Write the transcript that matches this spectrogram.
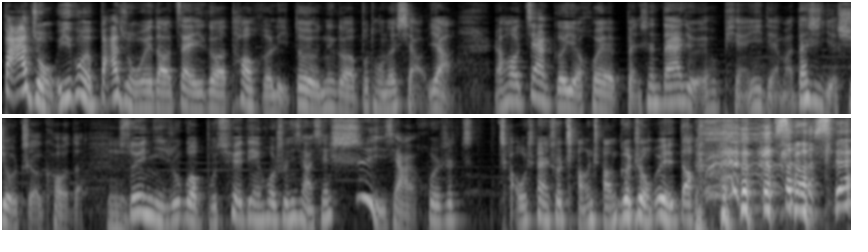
八种，一共有八种味道，在一个套盒里都有那个不同的小样，然后价格也会本身大家就也会便宜一点嘛，但是也是有折扣的。所以你如果不确定，或者说你想先试一下，或者是尝，我想说尝尝各种味道，想先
